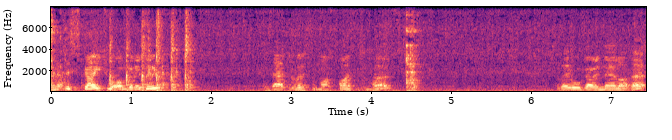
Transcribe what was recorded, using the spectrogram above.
And at this stage what I'm going to do is add the rest of my spices and herbs. So they all go in there like that.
